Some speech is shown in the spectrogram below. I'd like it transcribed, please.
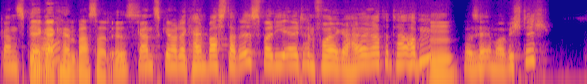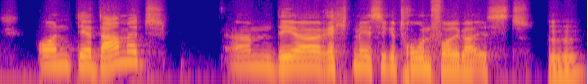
ganz genau. Der gar kein Bastard ist. Ganz genau, der kein Bastard ist, weil die Eltern vorher geheiratet haben. Mhm. Das ist ja immer wichtig. Und der damit ähm, der rechtmäßige Thronfolger ist. Mhm.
